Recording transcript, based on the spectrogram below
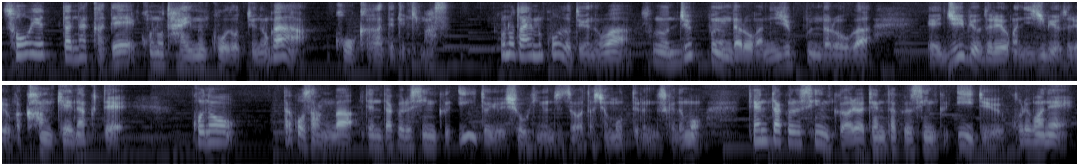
そういった中でこのタイムコードっていうのが効果が出てきます。このタイムコードというのはその10分だろうが20分だろうが10秒ずれようが20秒ずれようが関係なくてこのタコさんがテンタクルシンク E という商品を実は私は持ってるんですけどもテンタクルシンクあるいはテンタクルシンク E というこれはね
